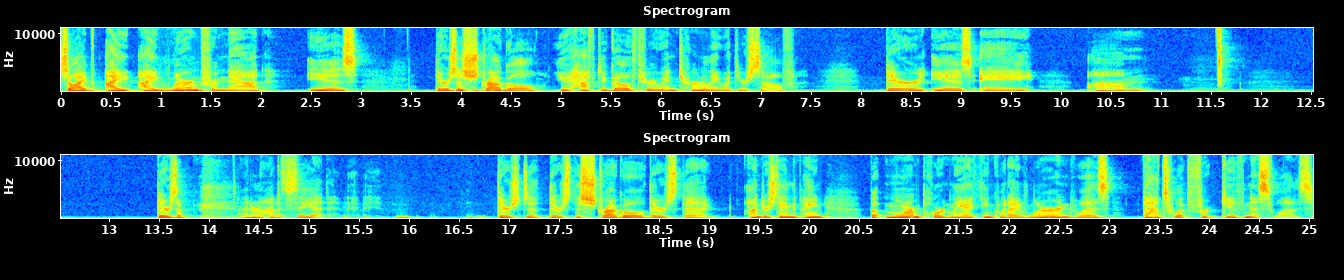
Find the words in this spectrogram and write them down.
So I I I learned from that is there's a struggle you have to go through internally with yourself. There is a um, there's a I don't know how to say it. There's the, there's the struggle, there's the understanding the pain, but more importantly, I think what I learned was that's what forgiveness was.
